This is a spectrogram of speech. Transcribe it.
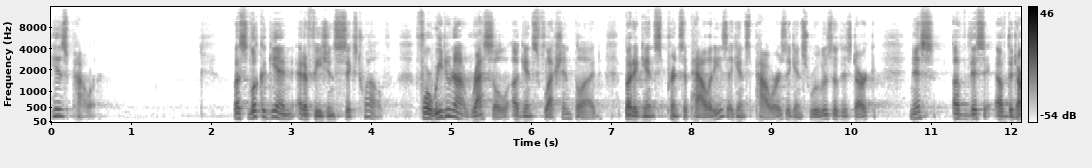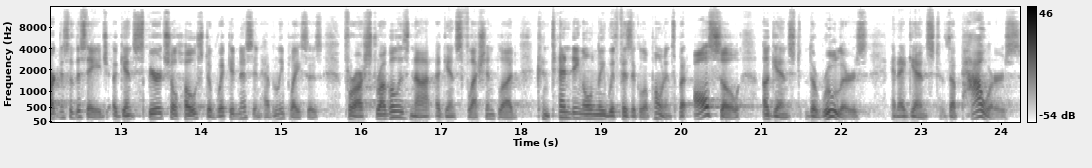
his power. Let's look again at Ephesians 6:12. For we do not wrestle against flesh and blood, but against principalities, against powers, against rulers of this darkness of this of the darkness of this age, against spiritual host of wickedness in heavenly places. For our struggle is not against flesh and blood, contending only with physical opponents, but also against the rulers and against the powers,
